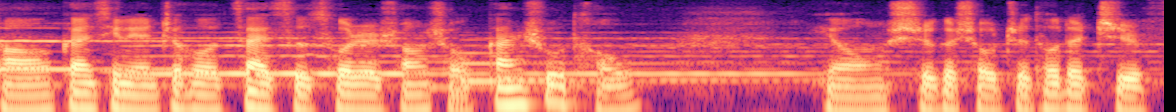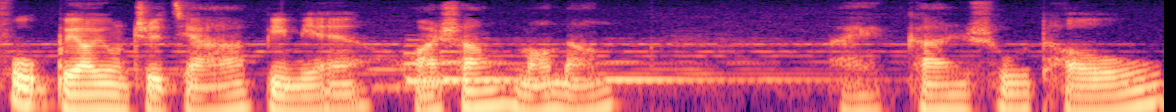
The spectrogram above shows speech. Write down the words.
好，干洗脸之后，再次搓热双手，干梳头，用十个手指头的指腹，不要用指甲，避免划伤毛囊，来干梳头。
